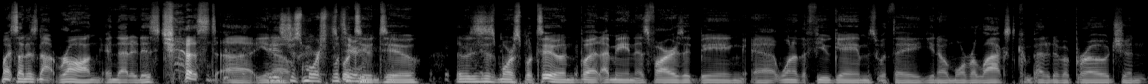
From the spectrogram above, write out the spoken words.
my son is not wrong in that it is just, uh, you know, is just more Splatoon. Splatoon 2. It was just more Splatoon, but I mean, as far as it being uh, one of the few games with a you know more relaxed competitive approach, and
